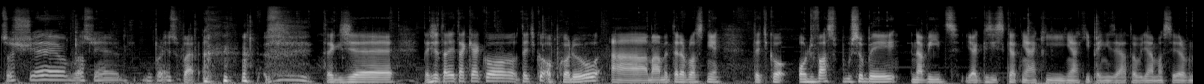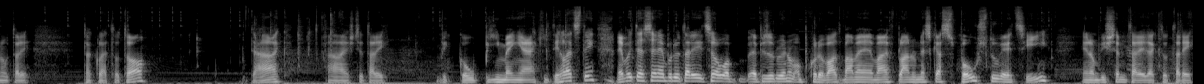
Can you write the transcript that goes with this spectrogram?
Což je vlastně úplně super. takže, takže tady tak jako teďko obchodu a máme teda vlastně teďko o dva způsoby navíc, jak získat nějaký, nějaký peníze. Já to udělám asi rovnou tady takhle toto. Tak a ještě tady vykoupíme nějaký tyhle. Nebojte se, nebudu tady celou epizodu jenom obchodovat, máme, máme v plánu dneska spoustu věcí, jenom když jsem tady, tak to tady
